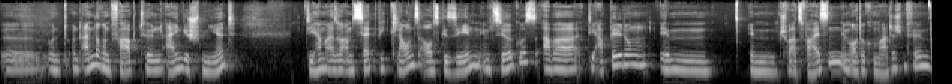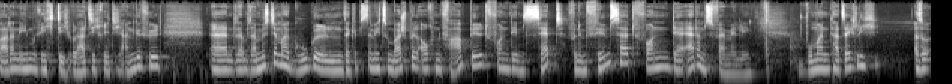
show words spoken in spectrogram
äh, und, und anderen Farbtönen eingeschmiert. Die haben also am Set wie Clowns ausgesehen im Zirkus, aber die Abbildung im, im Schwarz-Weißen, im orthochromatischen Film war dann eben richtig oder hat sich richtig angefühlt. Äh, da, da, müsst ihr mal googeln. Da gibt es nämlich zum Beispiel auch ein Farbbild von dem Set, von dem Filmset von der Adams Family, wo man tatsächlich, also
